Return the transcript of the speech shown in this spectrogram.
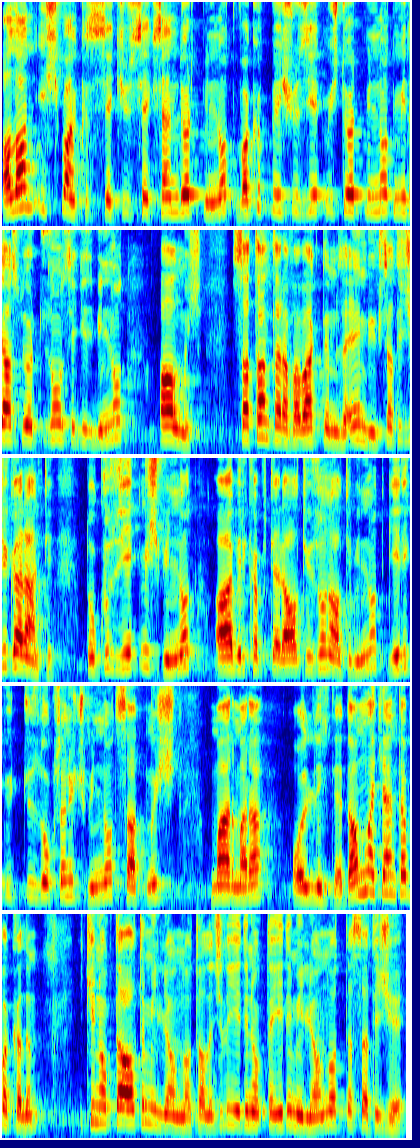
Alan İş Bankası 884 bin not, Vakıf 574 bin not, Midas 418 bin not almış. Satan tarafa baktığımızda en büyük satıcı Garanti 970 bin not, A1 Kapital 616 bin not, Gedik 393 bin not satmış Marmara Holding'de. Damla Kent'e bakalım. 2.6 milyon lot alıcılı 7.7 milyon lot da satıcı.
